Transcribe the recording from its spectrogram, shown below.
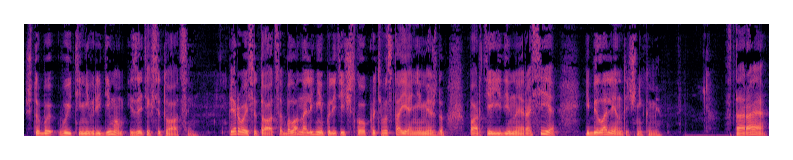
чтобы выйти невредимым из этих ситуаций. Первая ситуация была на линии политического противостояния между партией «Единая Россия» и белоленточниками. Вторая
